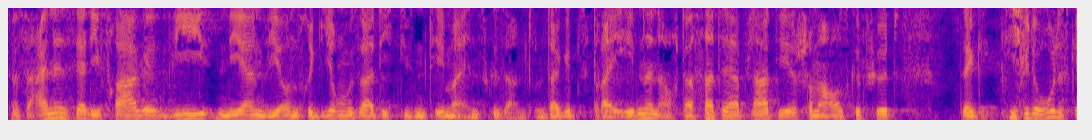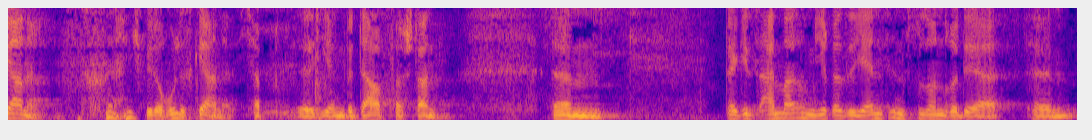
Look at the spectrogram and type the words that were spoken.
Das eine ist ja die Frage, wie nähern wir uns regierungsseitig diesem Thema insgesamt? Und da gibt es drei Ebenen. Auch das hatte Herr Plath hier schon mal ausgeführt. Ich wiederhole es gerne. Ich wiederhole es gerne. Ich habe äh, Ihren Bedarf verstanden. Ähm, da geht es einmal um die Resilienz insbesondere der ähm,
